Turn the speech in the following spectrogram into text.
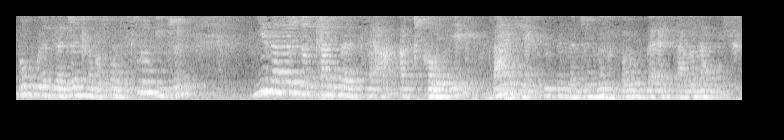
w ogóle w leczeniu nowotworów surowiczych, niezależnie od stanu BRCA, aczkolwiek bardziej aktywny w leczeniu nowotworów BRCA dodatnich.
